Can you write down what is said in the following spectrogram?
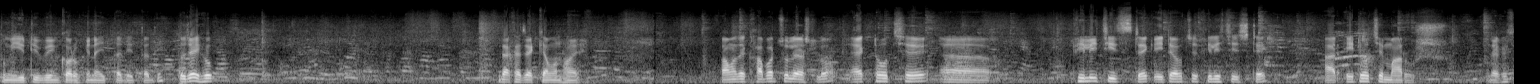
তুমি ইউটিউবিং করো কিনা? ইত্যাদি ইত্যাদি। তো যাই হোক, দেখা যাক কেমন হয়। আমাদের খাবার চলে আসলো। একটা হচ্ছে ফিলি চিজ স্টেক এইটা হচ্ছে ফিলি চিজ স্টেক আর এটা হচ্ছে মারুশ দেখেছ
